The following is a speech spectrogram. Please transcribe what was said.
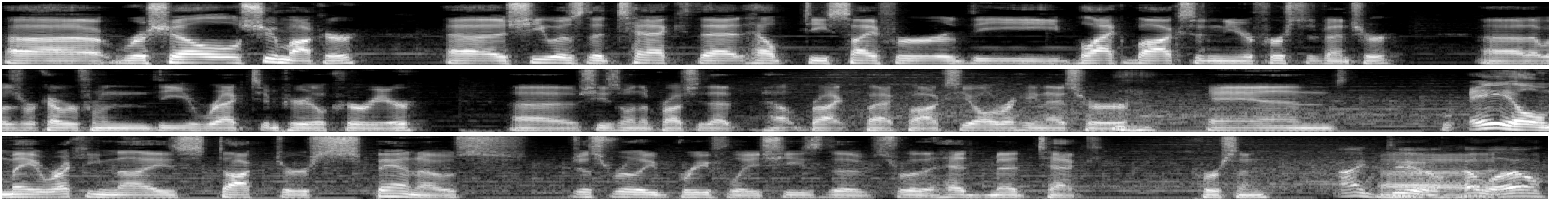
uh, Rochelle Schumacher. Uh, she was the tech that helped decipher the black box in your first adventure uh, that was recovered from the wrecked Imperial Courier. Uh, she's the one that brought you that help- black, black box. You all recognize her. And Ale may recognize Dr. Spanos just really briefly. She's the sort of the head med tech person. I do. Uh, hello.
